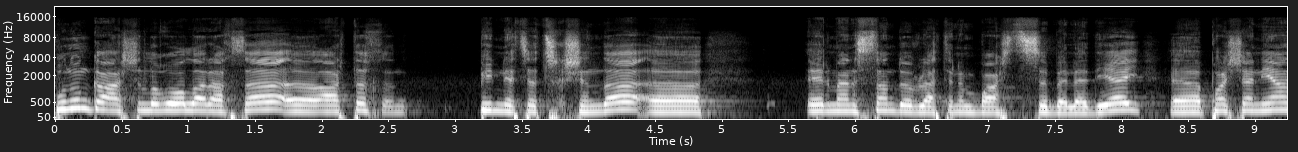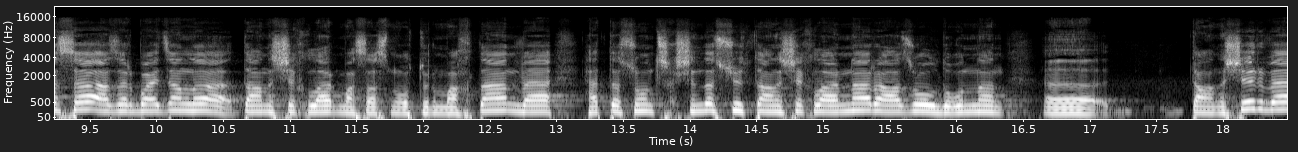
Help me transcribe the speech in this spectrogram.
Bunun qarşılığı olaraqsa e, artıq bir neçə çıxışında e, Ermənistan dövlətinin başçısı belə deyək, Paşinyansa Azərbaycanla danışıqlar masasına oturmaqdan və hətta son çıxışında sülh danışıqlarına razı olduğundan danışır və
